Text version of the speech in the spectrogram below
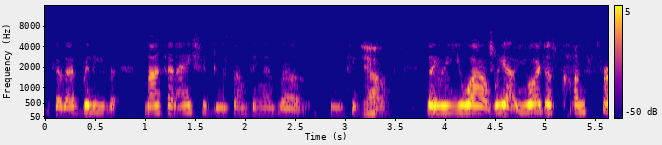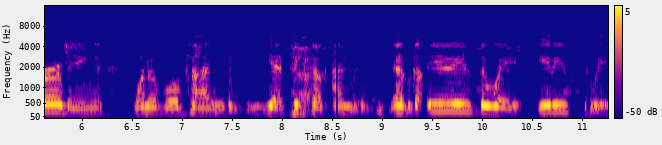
because I believe Mark and I should do something as well through TikTok. So you, are we are you are just confirming one of our plans. Yeah, Yeah. TikTok and it's got, it is the way. It is the way.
